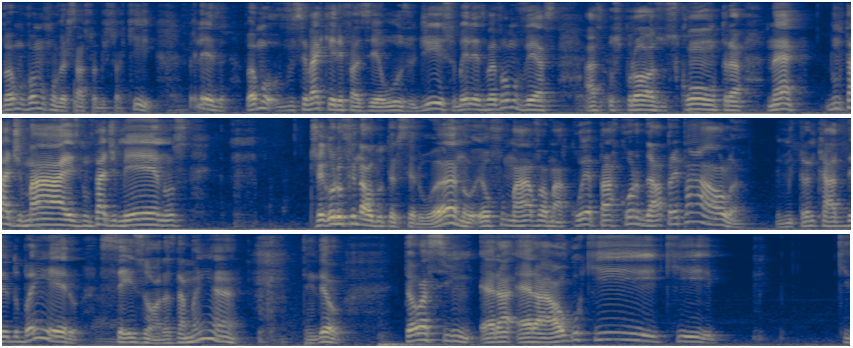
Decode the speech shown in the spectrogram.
Vamos, vamos conversar sobre isso aqui? Beleza. Vamos, você vai querer fazer uso disso? Beleza, mas vamos ver as, as, os prós, os contra, né? Não tá de mais, não tá de menos. Chegou no final do terceiro ano, eu fumava maconha para acordar para ir pra aula. Me trancado dentro do banheiro, seis horas da manhã. Entendeu? Então, assim, era, era algo que, que, que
